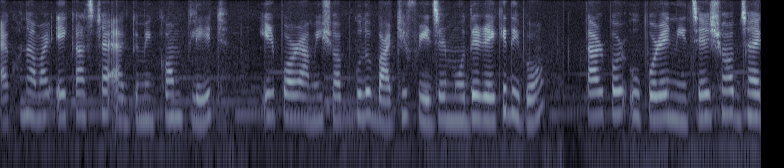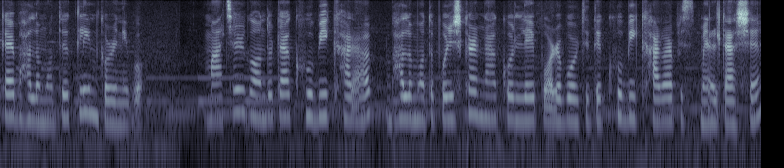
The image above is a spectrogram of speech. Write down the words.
এখন আমার এই কাজটা একদমই কমপ্লিট। এরপর আমি সবগুলো বাটি ফ্রিজের মধ্যে রেখে দিব। তারপর উপরে, নিচে সব জায়গায় ভালো মতো ক্লিন করে নিব। মাছের গন্ধটা খুবই খারাপ ভালো মতো পরিষ্কার না করলে পরবর্তীতে খুবই খারাপ স্মেলটা আসে।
